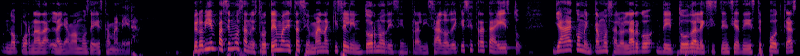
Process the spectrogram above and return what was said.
no por nada la llamamos de esta manera. Pero bien, pasemos a nuestro tema de esta semana, que es el entorno descentralizado. ¿De qué se trata esto? Ya comentamos a lo largo de toda la existencia de este podcast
